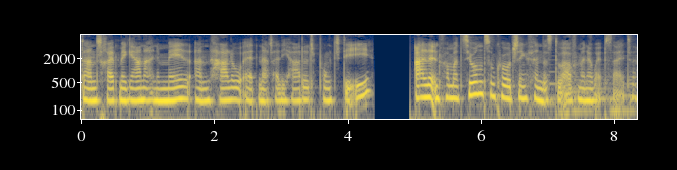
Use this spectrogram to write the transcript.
dann schreib mir gerne eine Mail an hallo@nataliehadelt.de Alle Informationen zum Coaching findest du auf meiner Webseite.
